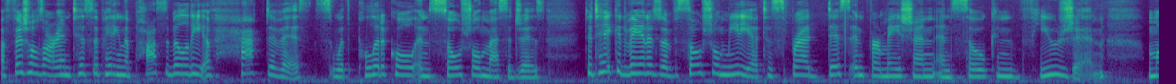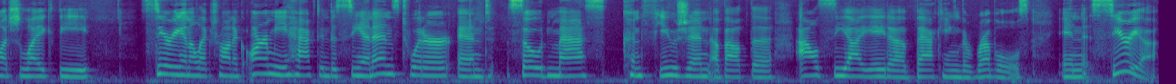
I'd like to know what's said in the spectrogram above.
officials are anticipating the possibility of hacktivists with political and social messages to take advantage of social media to spread disinformation and sow confusion, much like the Syrian Electronic Army hacked into CNN's Twitter and sowed mass confusion about the Al Qaeda backing the rebels in Syria.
